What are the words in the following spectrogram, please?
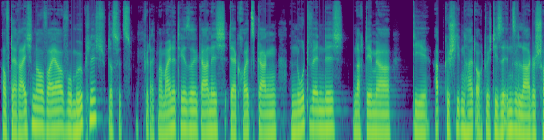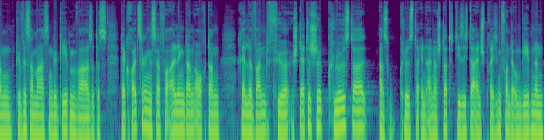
auf der Reichenau war ja womöglich, das ist jetzt vielleicht mal meine These, gar nicht der Kreuzgang notwendig, nachdem er die Abgeschiedenheit auch durch diese Insellage schon gewissermaßen gegeben war. Also das, der Kreuzgang ist ja vor allen Dingen dann auch dann relevant für städtische Klöster, also Klöster in einer Stadt, die sich da entsprechend von der umgebenden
